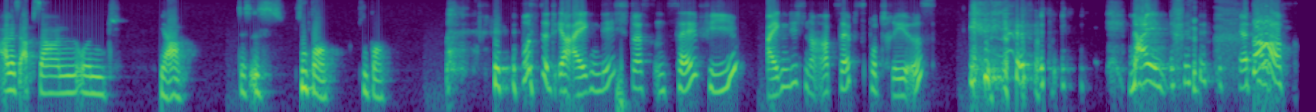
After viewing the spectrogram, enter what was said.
alles absahen und ja, das ist super, super. Wusstet ihr eigentlich, dass ein Selfie eigentlich eine Art Selbstporträt ist? Nein! Erzähl. Doch!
